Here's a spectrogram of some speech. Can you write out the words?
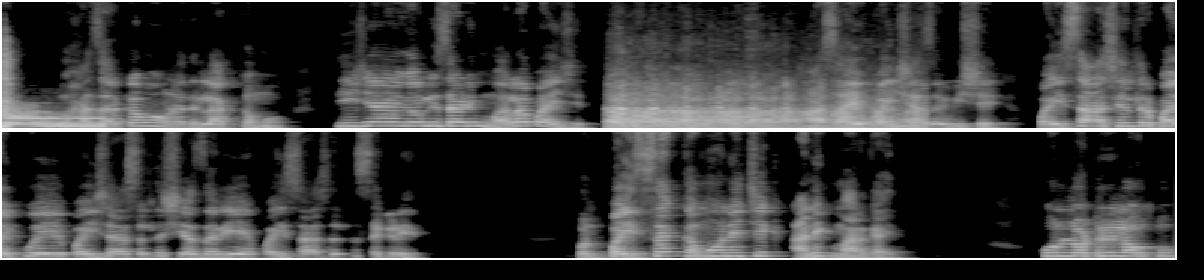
तू 1000 कमव नाहीतर लाख कमव, तिच्या अंगावली साडी मला पाहिजे." असा आहे पैशाचा विषय. पैसा असेल तर बायको आहे, पैसा असेल तर शेजारी आहे, पैसा असेल तर सगळे पण पैसा कमवण्याचे एक अनेक मार्ग आहेत. कोण लॉटरी लावतो,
